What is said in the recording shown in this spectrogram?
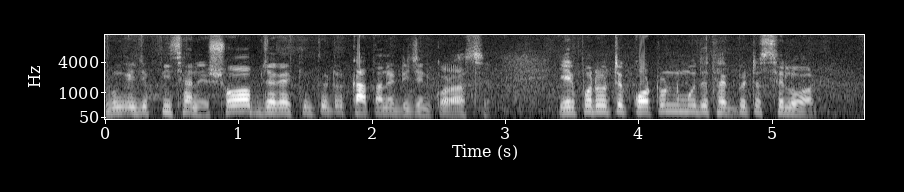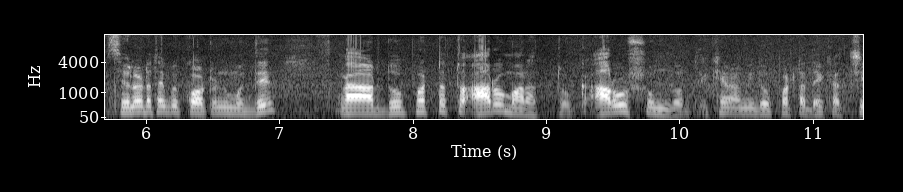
এবং এই যে পিছনে, সব জায়গায় কিন্তু এটা কাতানের ডিজাইন করা আছে। এরপরে হচ্ছে কটনের মধ্যে থাকবে এটা সেলোয়ার, সেলোয়ারটা থাকবে কটনের মধ্যে, আর দোপাট্টা তো আরও মারাত্মক আরও সুন্দর। দেখেন, আমি দোপাট্টা দেখাচ্ছি।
